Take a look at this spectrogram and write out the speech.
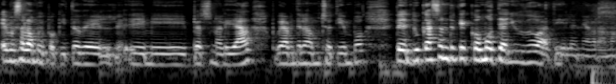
Hemos hablado muy poquito de, de mi personalidad, porque obviamente no da mucho tiempo. Pero en tu caso, Enrique, ¿cómo te ayudó a ti el enneagrama?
